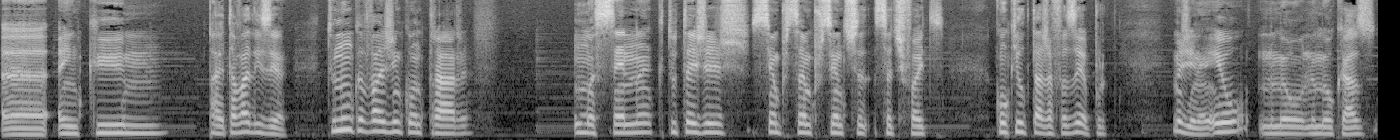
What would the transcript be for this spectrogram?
uh, em que pá, eu estava a dizer: tu nunca vais encontrar uma cena que tu estejas sempre 100% satisfeito com aquilo que estás a fazer, porque Imagina, eu, no meu, no meu caso,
